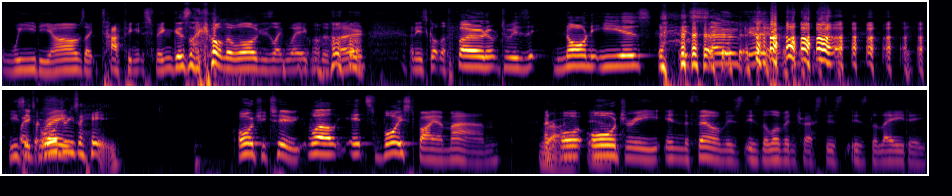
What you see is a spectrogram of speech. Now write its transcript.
weedy arms like tapping its fingers like on the wall. he's like waiting for the phone, and he's got the phone up to his non ears. It's so good. He's Wait, a great Audrey's a he. Audrey too. Well, it's voiced by a man, and Right, Au- yeah. Audrey in the film is is the love interest is is the lady.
